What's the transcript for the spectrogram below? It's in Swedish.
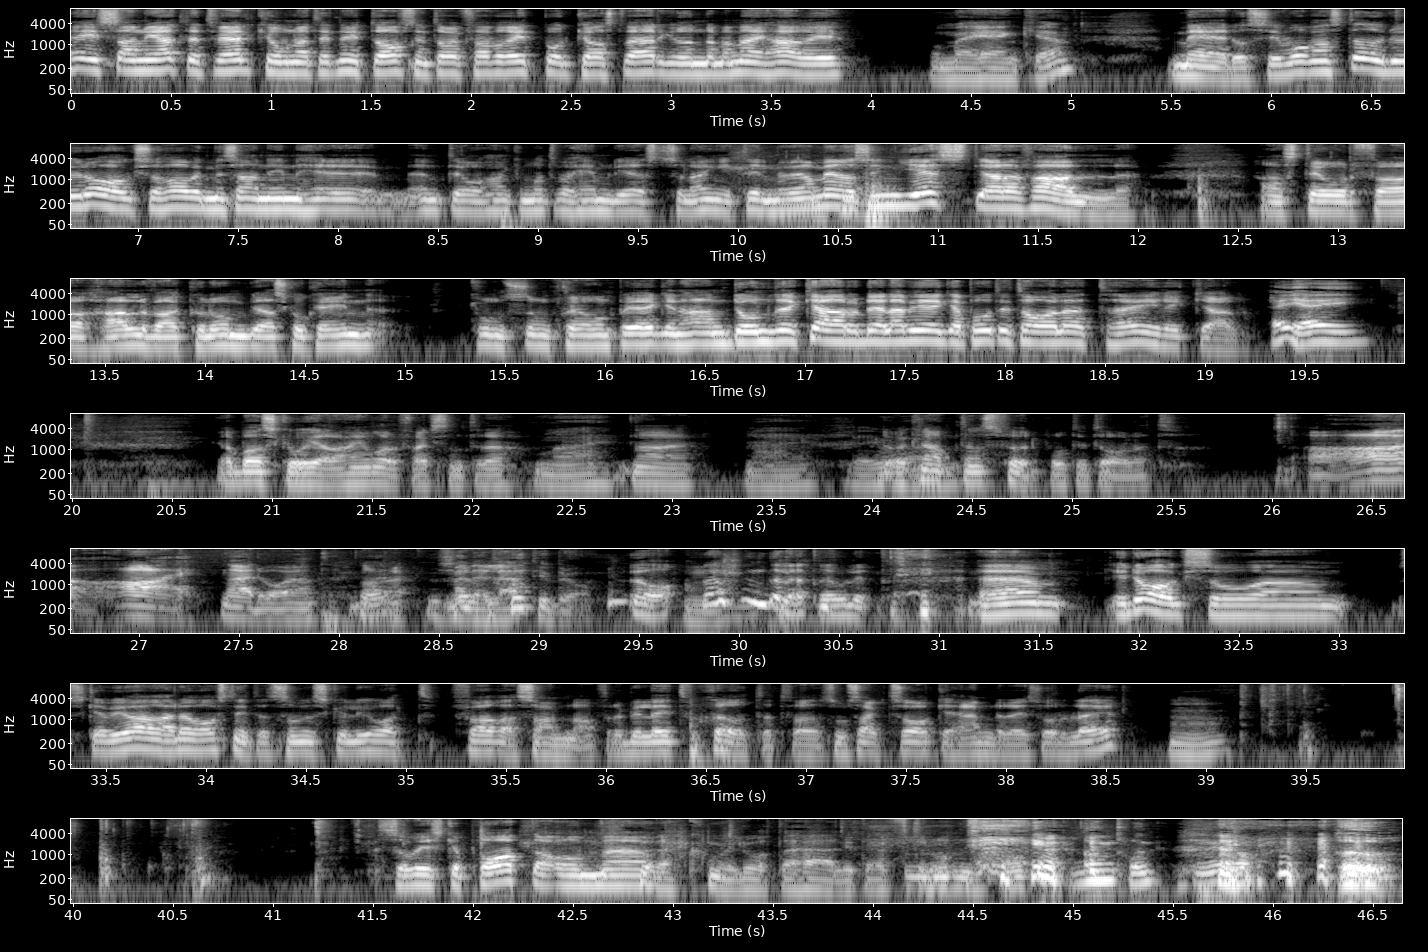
Hejsan och hjärtligt välkomna till ett nytt avsnitt av er favoritpodcast Värdegrunden med mig Harry. Och mig Henke. Med oss i våran studio idag så har vi minsann en, eh, inte jag, han kommer inte vara hemlig gäst så länge till, men vi har med oss en gäst i alla fall. Han stod för halva Colombias kokainkonsumtion på egen hand. Don Ricardo de la Vega på 80-talet. Hej Rickard. Hej hej! Jag bara skojar, han gjorde faktiskt inte det. Nej, Nej, nej. Det du var gjorde knappt ens född på 80-talet. Ah, nej, nej det var jag inte. Nej. Men det lät ju bra. Ja, det lät roligt. Ehm, idag så ehm, ska vi göra det avsnittet som vi skulle gjort förra söndagen. För det blir lite förskjutet för som sagt saker händer, det är så det blir. Mm. Så vi ska prata om... Det eh, där kommer låta härligt efteråt.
